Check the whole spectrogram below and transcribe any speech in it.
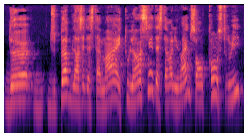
du peuple de l'Ancien Testament et tout l'Ancien Testament lui-même sont construits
